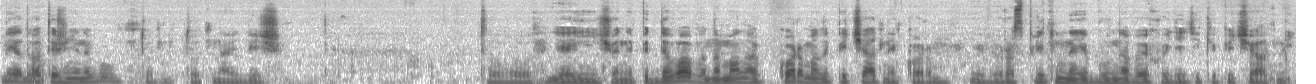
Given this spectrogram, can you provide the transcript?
я два тижні не був, тут, тут навіть більше то я їй нічого не піддавав, вона мала корм, але печатний корм. І розпліт у неї був на виході тільки печатний.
